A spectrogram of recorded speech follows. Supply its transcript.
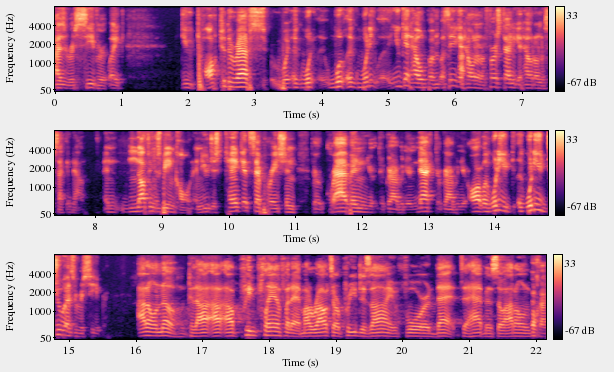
as a receiver, like do you talk to the refs? What like, what what, like, what do you you get held? Um, let's say you get held on a first down, you get held on a second down, and nothing's being called, and you just can't get separation. They're grabbing, your, they're grabbing your neck, they're grabbing your arm. Like, what do you like, what do you do as a receiver? I don't know because I, I will pre-plan for that. My routes are pre-designed for that to happen. So I don't. Okay.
